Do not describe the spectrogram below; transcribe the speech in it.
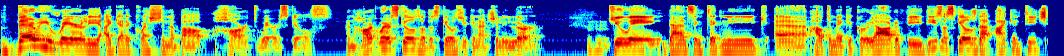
Very rarely I get a question about hardware skills, and hardware skills are the skills you can actually learn mm-hmm. cueing, dancing technique, uh, how to make a choreography. These are skills that I can teach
